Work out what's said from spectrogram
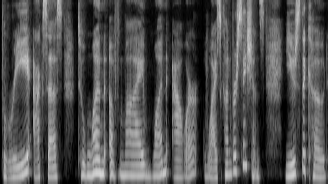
free access to one of my one hour wise conversations. Use the code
